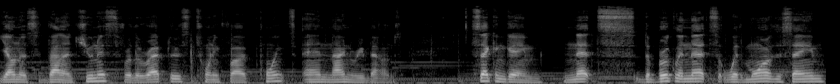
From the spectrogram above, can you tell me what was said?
Jonas Valanciunas for the Raptors, 25 points and 9 rebounds. Second game, Nets, the Brooklyn Nets with more of the same.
